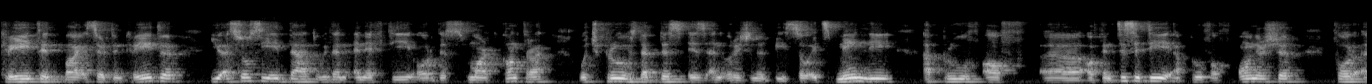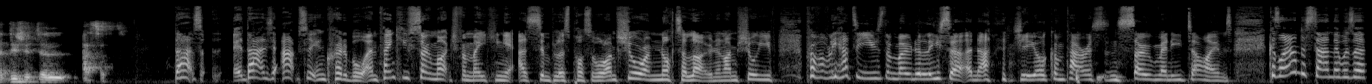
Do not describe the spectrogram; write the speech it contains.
created by a certain creator? You associate that with an NFT or the smart contract, which proves that this is an original piece. So it's mainly a proof of uh, authenticity, a proof of ownership for a digital asset. That's that is absolutely incredible, and thank you so much for making it as simple as possible. I'm sure I'm not alone, and I'm sure you've probably had to use the Mona Lisa analogy or comparison so many times. Because I understand there was a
